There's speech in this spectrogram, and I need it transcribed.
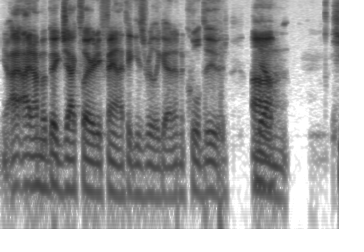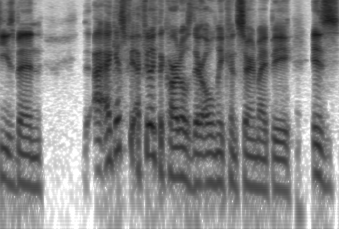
you know, I, I'm a big Jack Flaherty fan. I think he's really good and a cool dude. Yeah. Um, he's been, I, I guess, I feel like the Cardinals. Their only concern might be is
